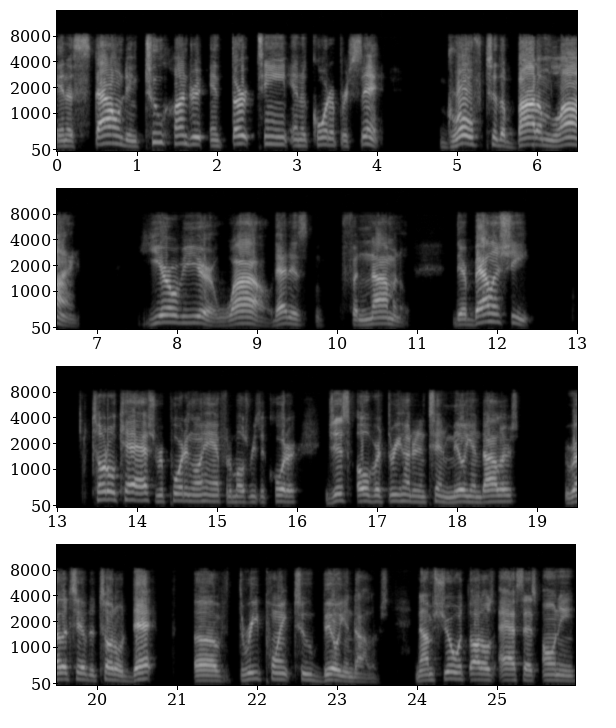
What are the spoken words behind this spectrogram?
an astounding 213 and a quarter percent growth to the bottom line year over year. Wow, that is phenomenal. Their balance sheet Total cash reporting on hand for the most recent quarter, just over $310 million relative to total debt of $3.2 billion. Now, I'm sure with all those assets owning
